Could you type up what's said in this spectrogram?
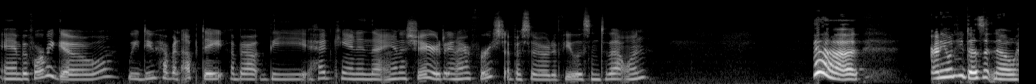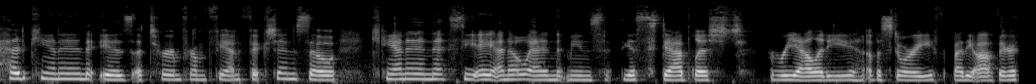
And before we go, we do have an update about the head headcanon that Anna shared in our first episode, if you listened to that one. Yeah. For anyone who doesn't know, head headcanon is a term from fan fiction. So, canon, C A N O N, means the established reality of a story by the author.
